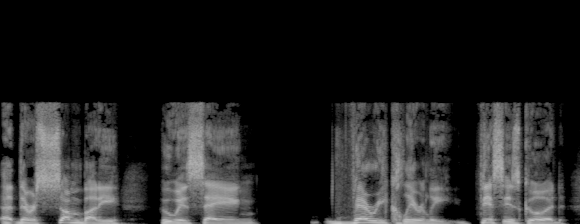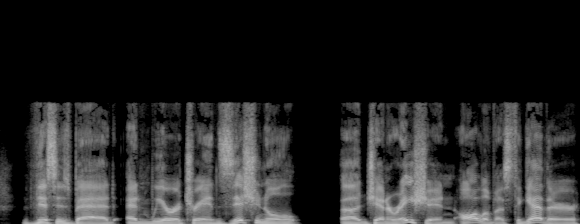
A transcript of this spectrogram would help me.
uh, there is somebody who is saying very clearly, "This is good, this is bad," and we are a transitional uh, generation, all of us together,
